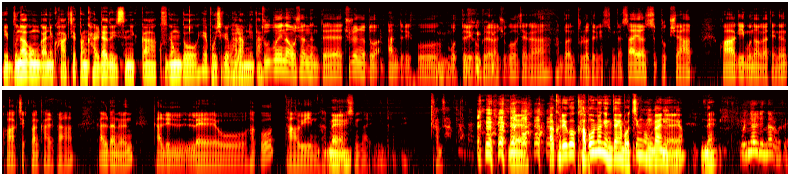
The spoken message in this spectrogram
이 문화 공간이 과학책방 갈다도 있으니까 구경도 해 보시길 바랍니다. 두 분이나 오셨는데 출연료도 안 드리고 음. 못 드리고 그래가지고 제가 한번 불러드리겠습니다. Science Bookshop 과학이 문화가 되는 과학 책방 갈다. 갈다는 갈릴레오하고 다윈하고 네. 합친 말입니다. 네. 감사합니다. 네. 아 그리고 가보면 굉장히 멋진 공간이에요. 네. 문 열린 날 오세요.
